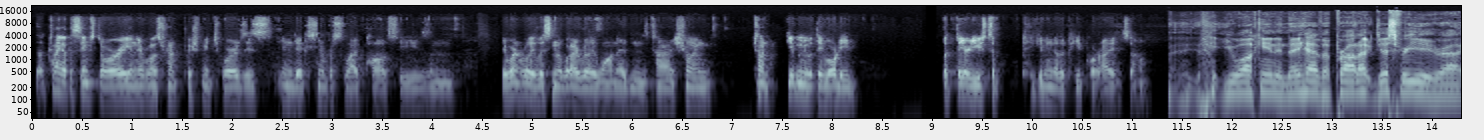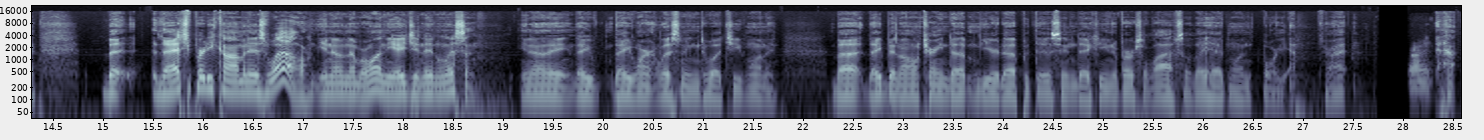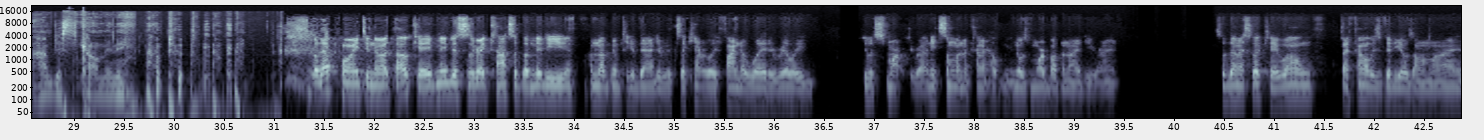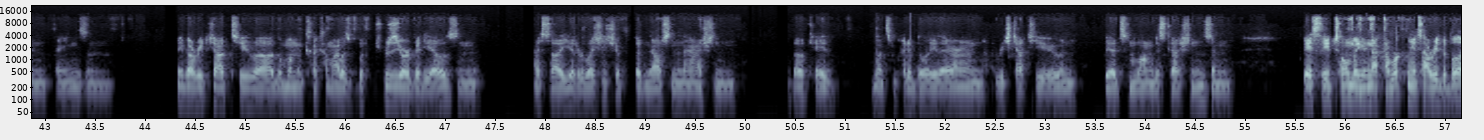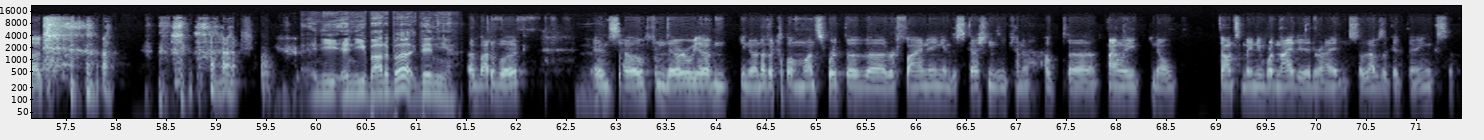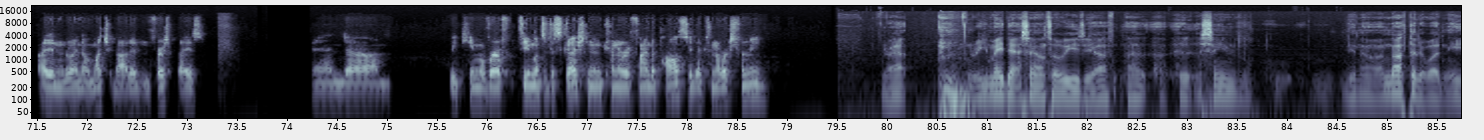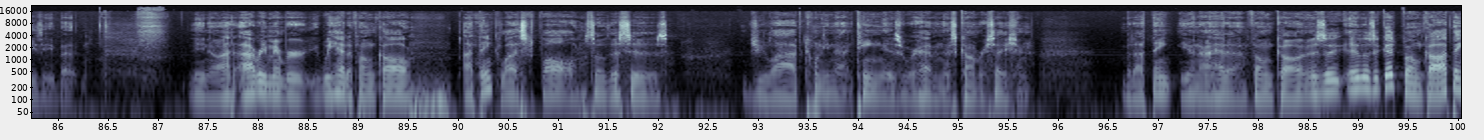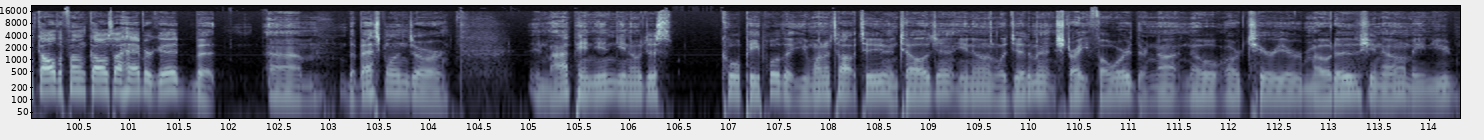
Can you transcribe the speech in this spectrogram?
kind of got the same story. And everyone's trying to push me towards these index universal life policies. And they weren't really listening to what I really wanted and kind of showing, kind of giving me what they've already, what they're used to giving other people, right? So you walk in and they have a product just for you, right? But that's pretty common as well. You know, number one, the agent didn't listen. You know, they, they, they weren't listening to what you wanted but they've been all trained up and geared up with this index universal life, so they had one for you, right? Right. And I, am just commenting. I'm just so at that point, you know, I thought, okay, maybe this is a great concept, but maybe I'm not going to take advantage of it because I can't really find a way to really do it smartly, right? I need someone to kind of help me who knows more about than I do, right? So then I said, okay, well, I found all these videos online and things, and maybe I'll reach out to uh, the one that kind of come I was with was your videos, and I saw you had a relationship with Nelson Nash, and okay, went some credibility there and I reached out to you and we had some long discussions and basically told me you're not going to work with me until I read the book. and you and you bought a book, didn't you? I bought a book. Yeah. And so from there, we have you know another couple of months worth of uh, refining and discussions, and kind of helped uh, finally you know found somebody knew more than I did, right? And so that was a good thing. because I didn't really know much about it in the first place, and um, we came over a few months of discussion and kind of refined a policy that kind of works for me. Right. you made that sound so easy. I, I, it seemed, you know, not that it wasn't easy, but you know, I, I remember we had a phone call, I think last fall. So this is July of 2019 as we're having this conversation. But I think you and I had a phone call. It was a, it was a good phone call. I think all the phone calls I have are good, but um, the best ones are, in my opinion, you know, just cool people that you want to talk to, intelligent, you know, and legitimate and straightforward. They're not no ulterior motives, you know. I mean, you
